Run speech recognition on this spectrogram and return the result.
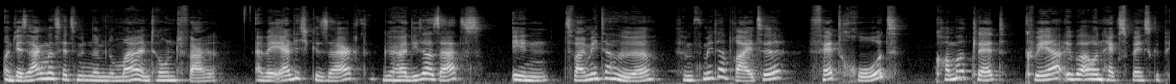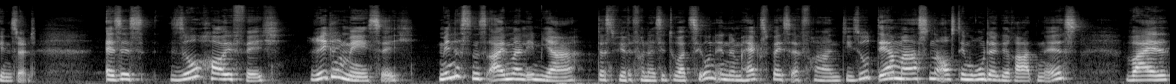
Und wir sagen das jetzt mit einem normalen Tonfall. Aber ehrlich gesagt gehört dieser Satz in zwei Meter Höhe, fünf Meter Breite, fettrot komplett quer über euren Hackspace gepinselt. Es ist so häufig, regelmäßig, mindestens einmal im Jahr, dass wir von einer Situation in einem Hackspace erfahren, die so dermaßen aus dem Ruder geraten ist, weil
